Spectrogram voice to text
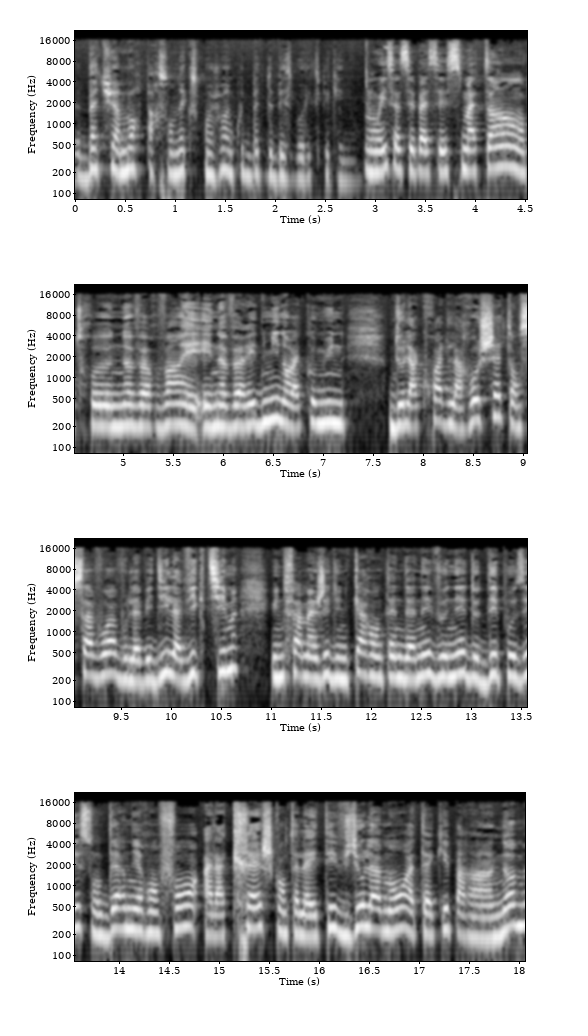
battue à mort par son ex-conjoint, un coup de batte de baseball. Expliquez-nous. Oui, ça s'est passé ce matin entre 9h20 et 9h30 dans la commune de la Croix de la Rochette en Savoie. Vous l'avez dit, la victime, une femme âgée d'une quarantaine d'années, venait de déposer son dernier enfant à la crèche quand elle a été violemment attaquée par un homme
